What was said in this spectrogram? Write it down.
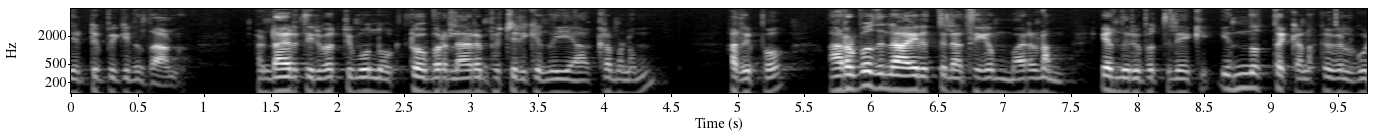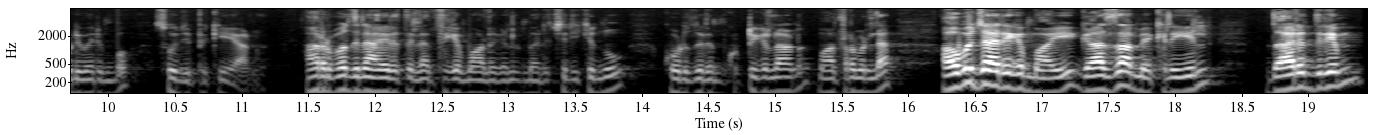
ഞെട്ടിപ്പിക്കുന്നതാണ്. രണ്ടായിരത്തി ഇരുപത്തി മൂന്ന് ഒക്ടോബറിൽ ആരംഭിച്ചിരിക്കുന്ന ഈ ആക്രമണം അതിപ്പോൾ അറുപതിനായിരത്തിലധികം മരണം എന്ന രൂപത്തിലേക്ക് ഇന്നത്തെ കണക്കുകൾ കൂടി വരുമ്പോൾ സൂചിപ്പിക്കുകയാണ്. അറുപതിനായിരത്തിലധികം ആളുകൾ മരിച്ചിരിക്കുന്നു കൂടുതലും കുട്ടികളാണ്. മാത്രമല്ല ഔപചാരികമായി ഗാസ മേഖലയിൽ ദാരിദ്ര്യം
